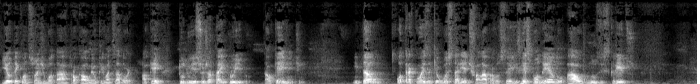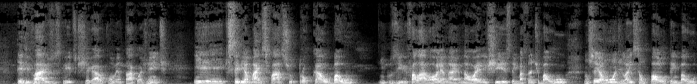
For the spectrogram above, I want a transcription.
e eu ter condições de botar, trocar o meu climatizador, ok? Tudo isso já está incluído, tá ok, gente? Então, outra coisa que eu gostaria de falar para vocês, respondendo a alguns inscritos, teve vários inscritos que chegaram a comentar com a gente que seria mais fácil trocar o baú, Inclusive falar, olha, na, na OLX tem bastante baú, não sei aonde, lá em São Paulo tem baú.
